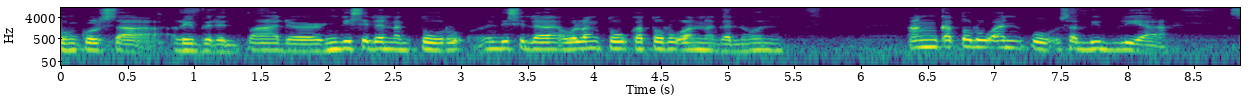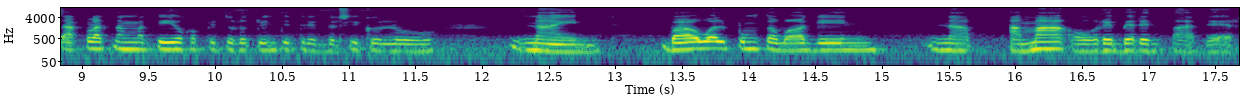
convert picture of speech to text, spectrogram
tungkol sa Reverend Father. Hindi sila nagturo hindi sila walang to katuruan na ganun. Ang katuruan po sa Biblia sa aklat ng Mateo kapitulo 23 versikulo 9 bawal pong tawagin na ama o Reverend Father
